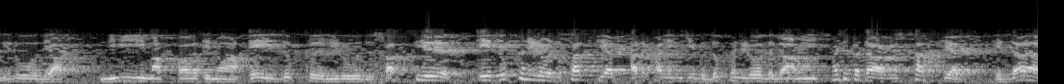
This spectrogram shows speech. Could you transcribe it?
නිරෝධයක් නිවීමක් පවතිනවා. ඒ දුක්ඛ නිරෝධ සත්‍ය ඒ දුක්ඛ නිරෝධ සත්‍යයත් අර කලින් කියපු දුක්ඛ නිරෝධ ගාමිනී පටිපදාවේ සත්‍යයත් එදා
